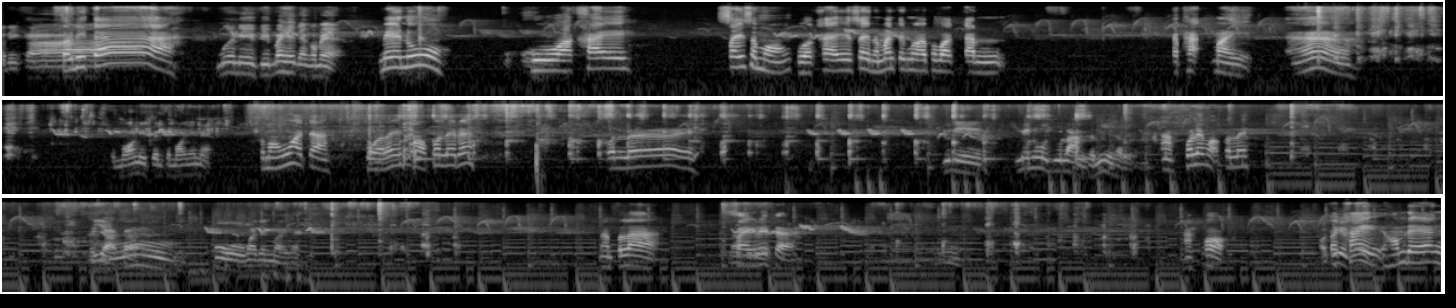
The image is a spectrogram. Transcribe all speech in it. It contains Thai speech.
วัสดีครับสวัสดีจ้ามื้อนี้สิมาเฮ็ดหยังกับแม่ เมนูขัวไข่ใส่สมองขัวไข่ใส่น้ำมันจังน้อยเพราะว่ากันกระทะใหม่อ่าสมองนี่เป็นสมองหยังแม่สมองวัวจ้ะขัวเลยขอคนเลยเด้อคนเลยอยู่นี่เมนูอยู่ร้านก็มีครับอะคนเลยพอคนเลย ถ้าอยากก็อืมโอ้มาจังหน่อยครับน้ำปลาใส่เลยจ้ะอืมอะพ่อเอาตะไคร้หอมแดง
